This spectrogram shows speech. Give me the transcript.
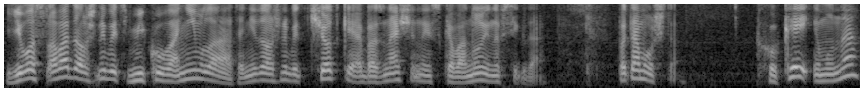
его слова должны быть микуваним лаат, они должны быть четкие, обозначенные с навсегда. Потому что хукей эмуна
